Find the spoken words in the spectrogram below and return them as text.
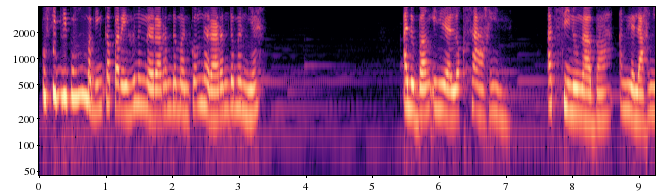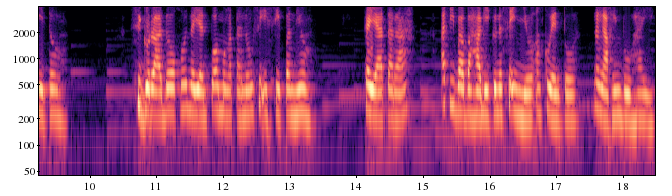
Posible bang maging kapareho ng nararamdaman ko ang nararamdaman niya? Ano bang inilalok sa akin? At sino nga ba ang lalaking ito? Sigurado ako na yan po ang mga tanong sa isipan niyo. Kaya tara at ibabahagi ko na sa inyo ang kwento ng aking buhay.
